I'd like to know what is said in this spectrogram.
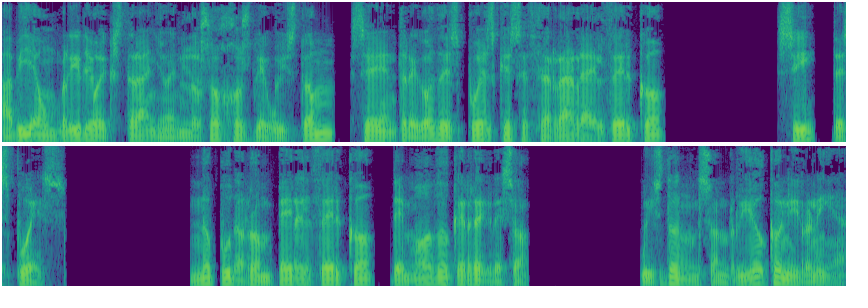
Había un brillo extraño en los ojos de Wisdom, ¿se entregó después que se cerrara el cerco? Sí, después. No pudo romper el cerco, de modo que regresó. Wisdom sonrió con ironía.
